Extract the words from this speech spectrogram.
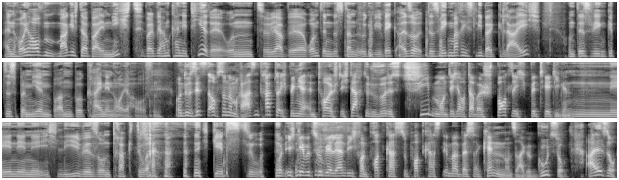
Einen Heuhaufen mag ich dabei nicht, weil wir haben keine Tiere und äh, ja, wer räumt denn das dann irgendwie weg? Also deswegen mache ich es lieber gleich und deswegen gibt es bei mir in Brandenburg keinen Heuhaufen. Und du sitzt auf so einem Rasentraktor. Ich bin ja enttäuscht. Ich dachte, du würdest schieben und dich auch dabei sportlich betätigen. Nee, nee, nee. Ich liebe so einen Traktor. ich geb's zu. Und ich gebe zu, wir lernen dich von Podcast zu Podcast immer besser kennen und sage gut so. Also,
